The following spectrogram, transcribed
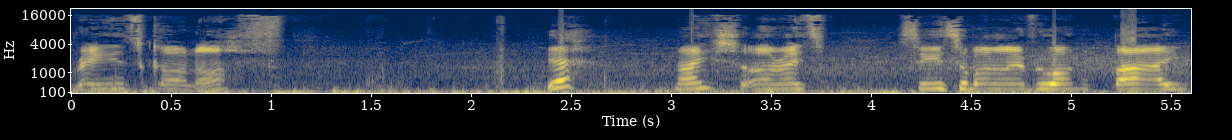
Rain's gone off. Yeah, nice. All right. See you tomorrow, everyone. Bye.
